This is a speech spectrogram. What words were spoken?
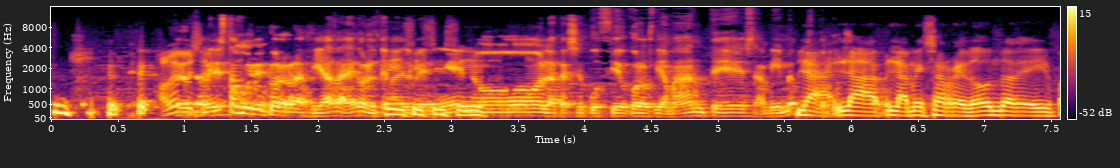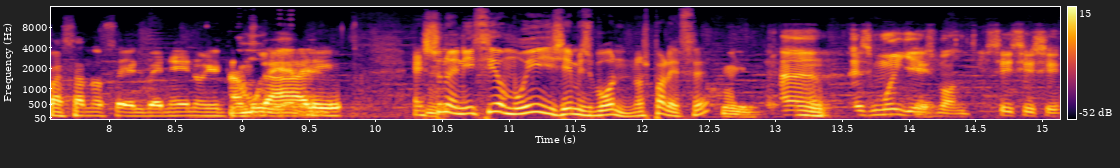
Pero también está muy bien coreografiada, ¿eh? Con el tema del veneno, la persecución con los diamantes. A mí me gusta la, la, mesa redonda de ir pasándose el veneno y el cristal. Y... Es un inicio muy James Bond, ¿no os parece? Ah, es muy James Bond, sí, sí, sí.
